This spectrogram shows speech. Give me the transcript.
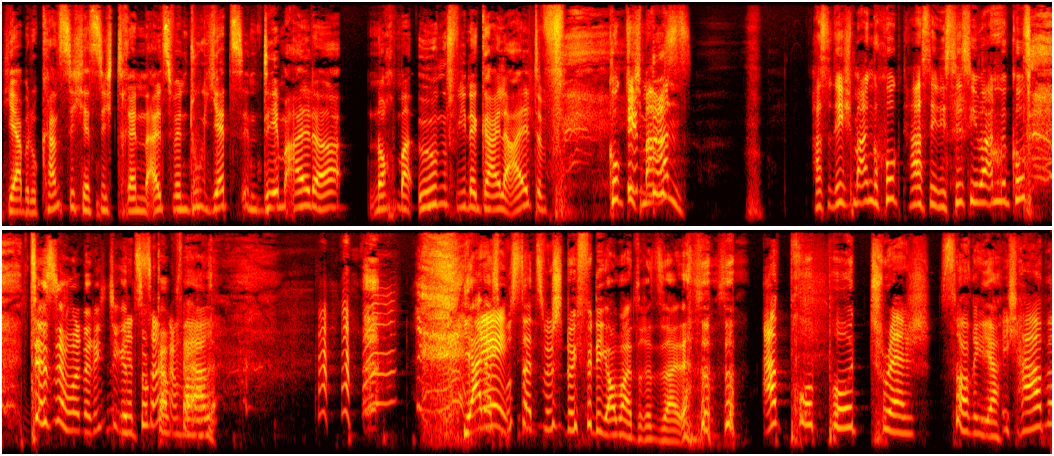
ja, aber du kannst dich jetzt nicht trennen, als wenn du jetzt in dem Alter noch mal irgendwie eine geile Alte Guck dich mal an. Hast du dich mal angeguckt? Hast du die Sissy mal angeguckt? Das ist ja wohl eine richtige Jetzt Zuckerperle. ja, das Ey. muss dann zwischendurch, finde ich, auch mal drin sein. Apropos Trash. Sorry, Ja. ich habe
